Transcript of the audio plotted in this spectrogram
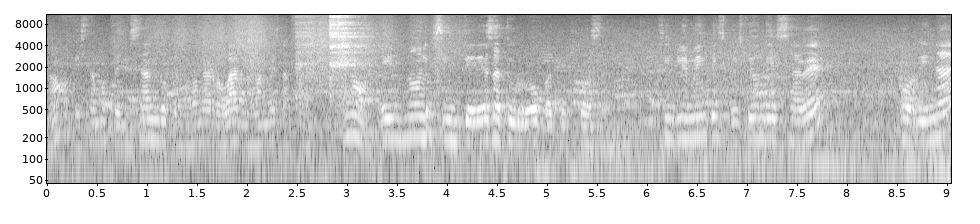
¿no? Que estamos pensando que nos van a robar, nos van a estafar. No, a ellos no les interesa tu ropa, tus cosas. Simplemente es cuestión de saber, coordinar,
